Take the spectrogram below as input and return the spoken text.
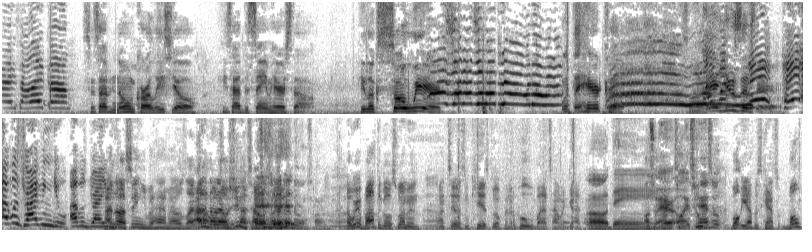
since I've known Carlicio, he's had the same hairstyle. He looks so weird with the haircut. And uses Hey, it. Hey, I was driving you. I was driving I know I seen you behind me. I was like, I didn't know that was you. So I was like, no, we were about to go swimming until some kids threw up in the pool by the time we got there. Oh dang! Oh, so Eric, oh, it's Two- canceled? Both, yep, it's canceled. Both,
